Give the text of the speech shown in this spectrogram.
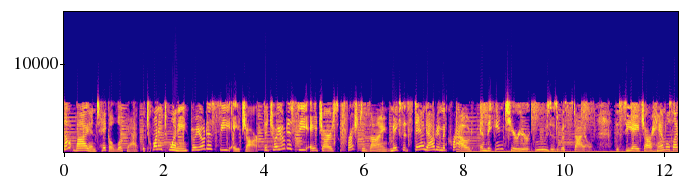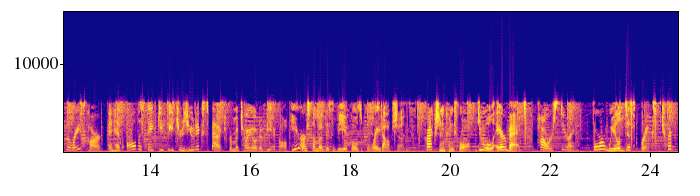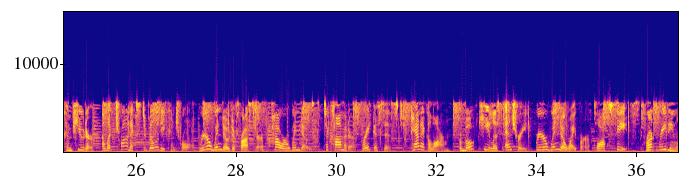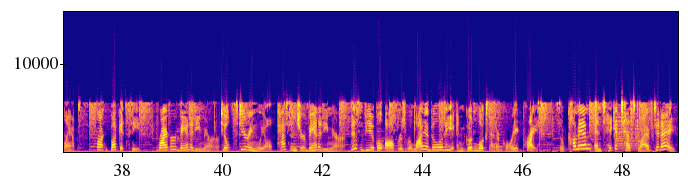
Stop by and take a look at the 2020 Toyota CHR. The Toyota CHR's fresh design makes it stand out in the crowd and the interior oozes with style. The CHR handles like a race car and has all the safety features you'd expect from a Toyota vehicle. Here are some of this vehicle's great options. Traction control, dual airbags, power steering, four-wheel disc brakes, trip computer, electronic stability control, rear window defroster, power windows, tachometer, brake assist, panic alarm, remote keyless entry, rear window wiper, cloth seats, front reading lamps, front bucket seats, driver vanity mirror, tilt steering wheel, passenger vanity mirror. This vehicle offers reliability and good looks at a great price. So come in and take a test drive today.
